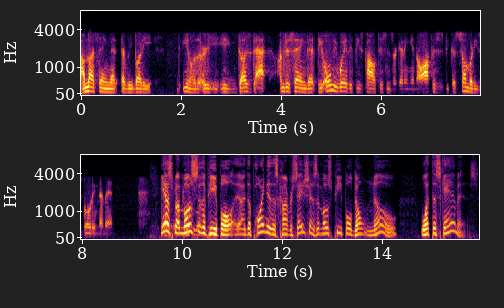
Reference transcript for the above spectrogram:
I'm not saying that everybody, you know, does that. I'm just saying that the only way that these politicians are getting into office is because somebody's voting them in. Yes, but most of the people, uh, the point of this conversation is that most people don't know what the scam is.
